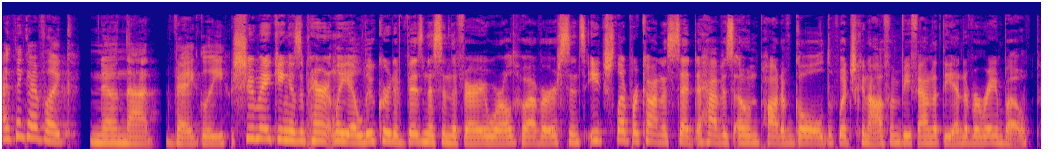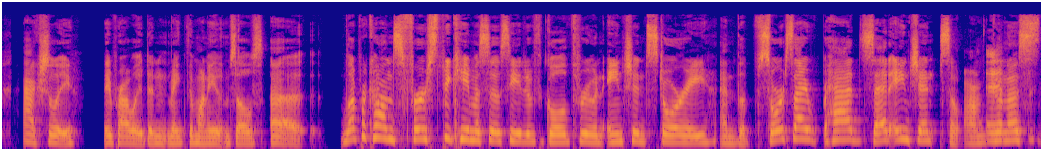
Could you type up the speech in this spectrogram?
I think I've like known that vaguely. Shoemaking is apparently a lucrative business in the fairy world, however, since each leprechaun is said to have his own pot of gold, which can often be found at the end of a rainbow. Actually, they probably didn't make the money themselves. Uh, leprechauns first became associated with gold through an ancient story, and the source I had said ancient, so I'm gonna s-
